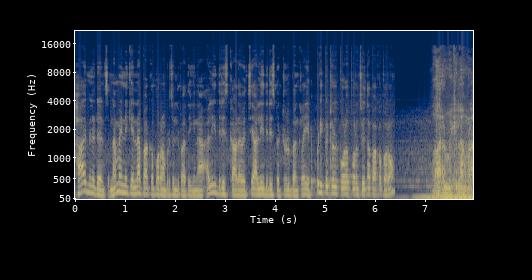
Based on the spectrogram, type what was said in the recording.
ஹாய் மிலிட்டன்ஸ் நம்ம இன்றைக்கி என்ன பார்க்க போகிறோம் அப்படின்னு சொல்லி பார்த்தீங்கன்னா அலி திரிஸ் கார்டை வச்சு அலி திரிஸ் பெட்ரோல் பங்க்கில் எப்படி பெட்ரோல் போட போகிறோம்னு சொல்லி தான் பார்க்க போகிறோம் ஆரம்பிக்கலாங்களா?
